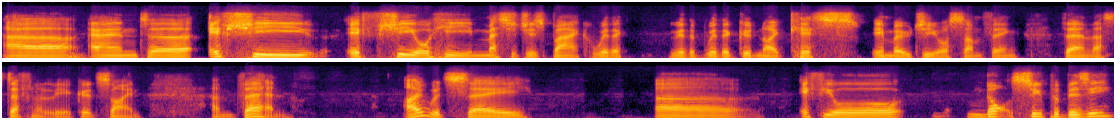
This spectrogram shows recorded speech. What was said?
Uh, and uh, if she if she or he messages back with a with a, with a good night kiss emoji or something, then that's definitely a good sign. And then I would say uh, if you're not super busy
